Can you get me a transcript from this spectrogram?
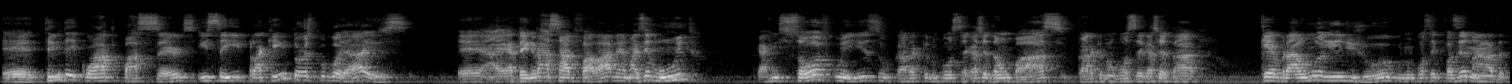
É, 34 passos certos. Isso aí, para quem torce pro Goiás, é, é, até engraçado falar, né? Mas é muito. A gente sofre com isso. O cara que não consegue acertar um passe, o cara que não consegue acertar, quebrar uma linha de jogo, não consegue fazer nada.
